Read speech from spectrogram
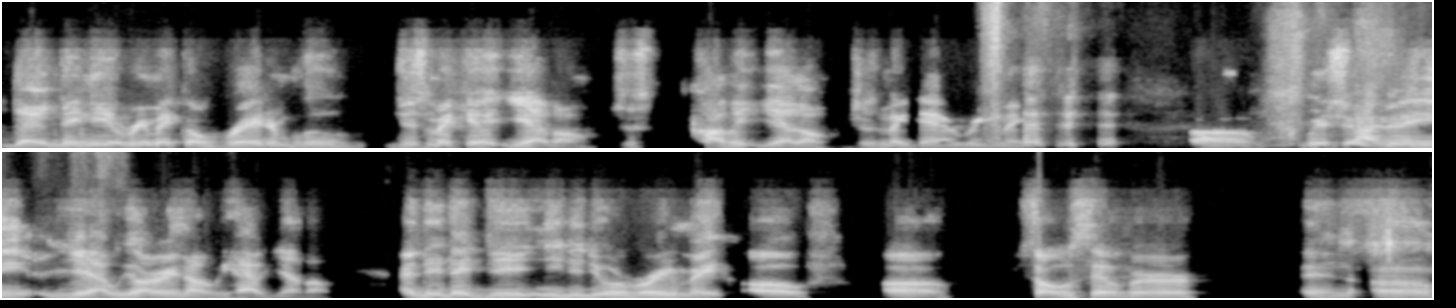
They they need a remake of Red and Blue. Just make it yellow. Just call it yellow. Just make that remake. Uh, which I mean, yeah, we already know we have yellow, and then they did need to do a remake of uh Soul Silver and uh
